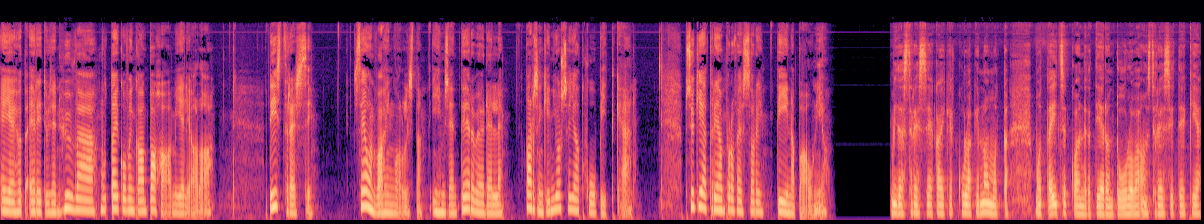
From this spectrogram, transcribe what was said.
ei aiheuta erityisen hyvää, mutta ei kovinkaan pahaa mielialaa. Distressi, se on vahingollista ihmisen terveydelle, varsinkin jos se jatkuu pitkään. Psykiatrian professori Tiina Paunio mitä stressiä kaikille kullakin on, mutta, mutta itse koen, että tiedon tulva on stressitekijä,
